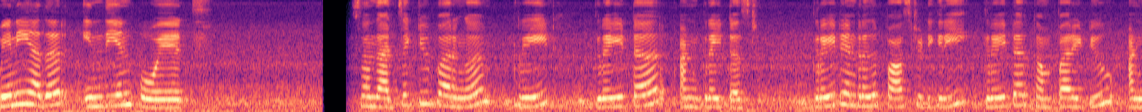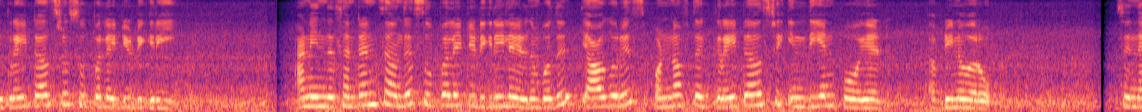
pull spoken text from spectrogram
many other Indian poets so அந்த அட்ஜெக்டிவ் பாருங்கள் கிரேட் கிரேட்டர் அண்ட் கிரேட்டஸ்ட் கிரேட்ன்றது positive degree greater comparative and greatest superlative degree and இந்த சென்டென்ஸை வந்து சூப்பர்லேட்டிவ் டிகிரியில் எழுதும்போது Tagore is one of the greatest Indian poet அப்படின்னு வரும். ஸோ இந்த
